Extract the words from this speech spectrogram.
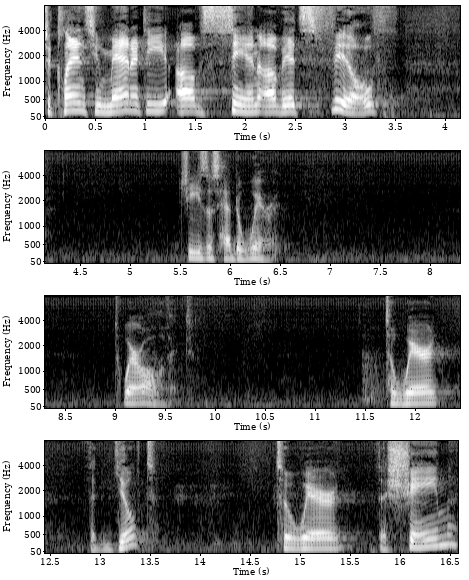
to cleanse humanity of sin, of its filth, Jesus had to wear it. To wear all of it. To wear the guilt, to wear the shame,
